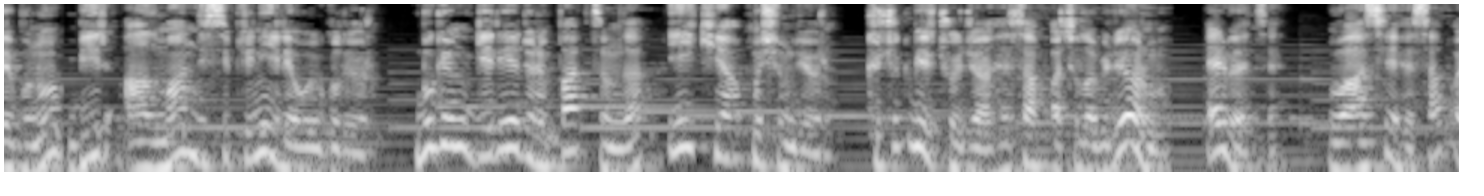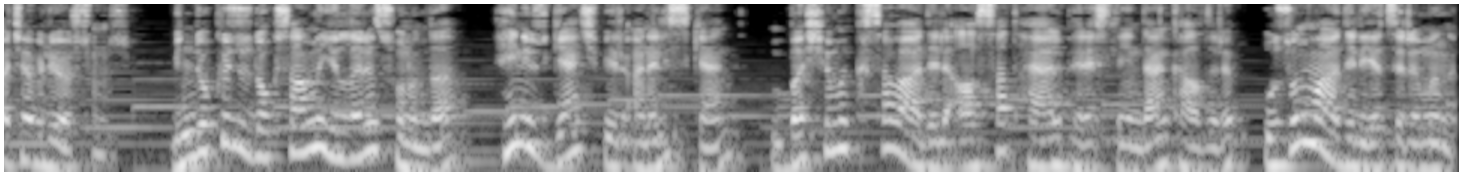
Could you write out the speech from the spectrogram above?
ve bunu bir Alman disiplini ile uyguluyorum. Bugün geriye dönüp baktığımda iyi ki yapmışım diyorum. Küçük bir çocuğa hesap açılabiliyor mu? Elbette. Vasi hesap açabiliyorsunuz. 1990'lı yılların sonunda henüz genç bir analistken başımı kısa vadeli alsat hayalperestliğinden kaldırıp uzun vadeli yatırımın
